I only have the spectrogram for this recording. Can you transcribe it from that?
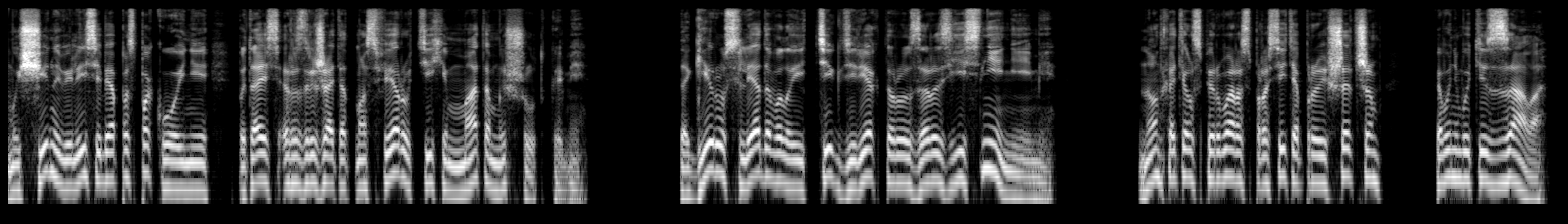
Мужчины вели себя поспокойнее, пытаясь разряжать атмосферу тихим матом и шутками. Тагиру следовало идти к директору за разъяснениями, но он хотел сперва расспросить о происшедшем кого-нибудь из зала.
